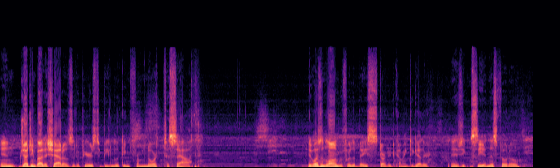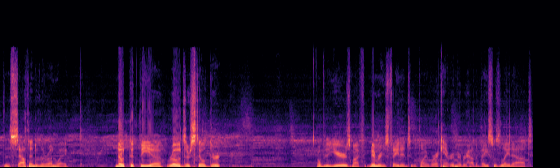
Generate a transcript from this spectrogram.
And judging by the shadows, it appears to be looking from north to south. It wasn't long before the base started coming together. As you can see in this photo, the south end of the runway. Note that the uh, roads are still dirt. Over the years, my memory has faded to the point where I can't remember how the base was laid out,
